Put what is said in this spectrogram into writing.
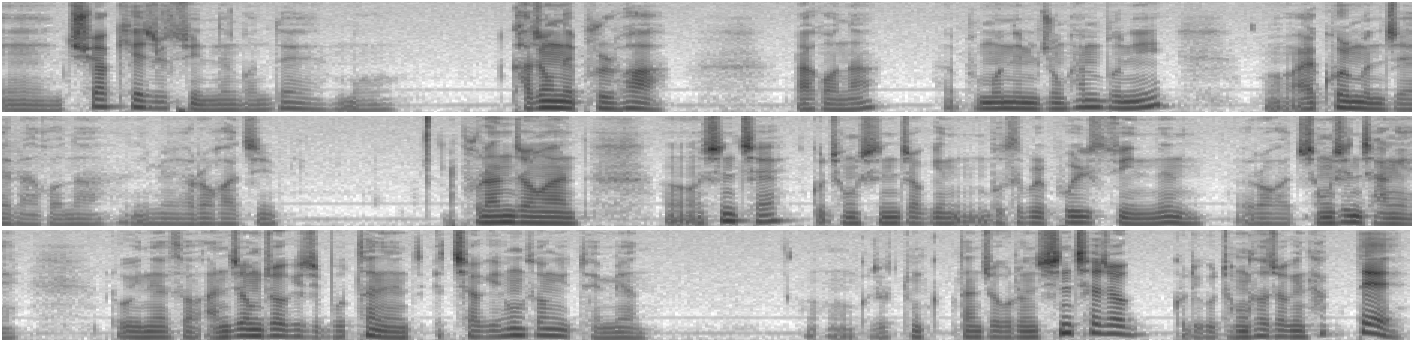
예, 취약해질 수 있는 건데 뭐 가정 내 불화라거나 부모님 중 한 분이 뭐 알코올 문제라거나 아니면 여러 가지 불안정한 어, 신체, 그 정신적인 모습을 보일 수 있는 여러 가지 정신 장애로 인해서 안정적이지 못한 애- 애착이 형성이 되면 어, 그리고 좀 극단적으로는 신체적 그리고 정서적인 학대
